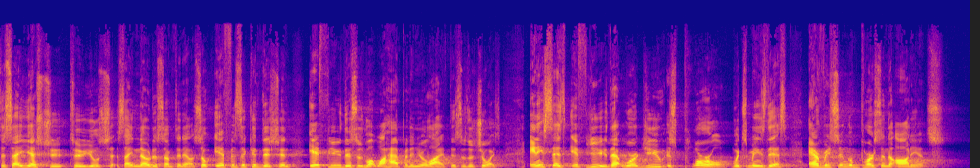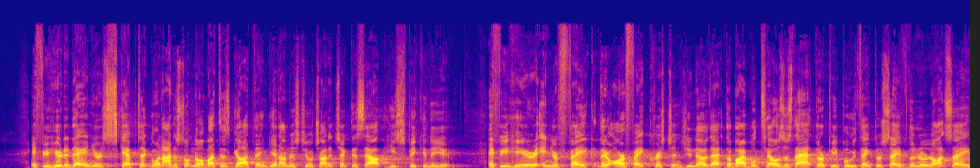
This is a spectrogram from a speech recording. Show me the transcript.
to say yes to, to, you'll say no to something else. So if is a condition, if you, this is what will happen in your life. This is a choice. And he says, if you, that word you is plural, which means this every single person in the audience if you're here today and you're a skeptic going, I just don't know about this God thing yet, I'm just still trying to check this out, He's speaking to you. If you're here and you're fake, there are fake Christians, you know that. The Bible tells us that. There are people who think they're saved and they're not saved.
